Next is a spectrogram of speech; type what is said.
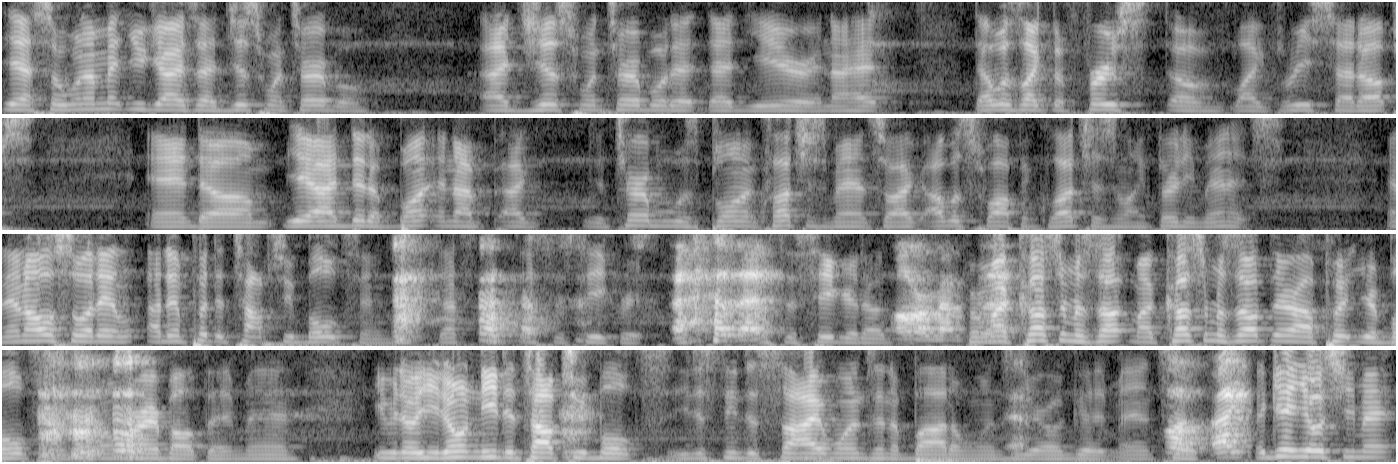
yeah. So when I met you guys, I just went turbo. I just went turbo that, that year, and I had that was like the first of like three setups, and um, yeah, I did a bunt, and I, I the turbo was blowing clutches, man. So I, I was swapping clutches in like 30 minutes, and then also I didn't I didn't put the top two bolts in. That's the, that's the secret. That's That's the secret. Out I'll remember For my customers out my customers out there, I'll put your bolts in. So don't worry about that, man. Even though you don't need the top two bolts, you just need the side ones and the bottom ones. You're all good, man. So again, Yoshi, man.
